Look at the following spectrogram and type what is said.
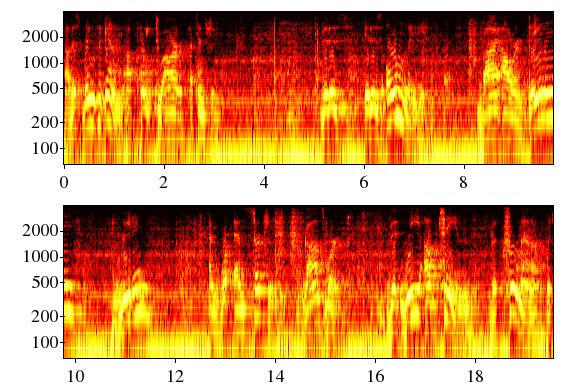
Now, this brings again a point to our attention. That is, it is only by our daily reading and, wor- and searching God's Word that we obtain the true manna which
